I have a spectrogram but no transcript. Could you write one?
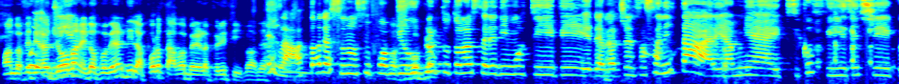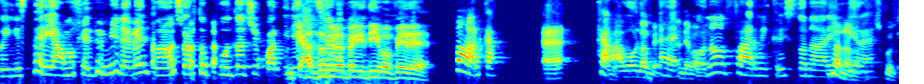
Quando Fede era giovane, dopo venerdì la portava a bere l'aperitivo. Adesso Esatto, adesso non si può, non si più, può più. per tutta una serie di motivi di emergenza sanitaria, miei psicofisici, quindi speriamo che il 2021 a un certo punto ci porti dei cazzo di un aperitivo, Fede. Porca Eh, cavolo, Va bene, andiamo ecco, non farmi cristonare No, in no, no, diretta. scusa.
